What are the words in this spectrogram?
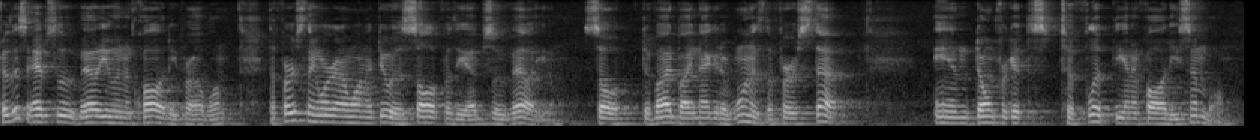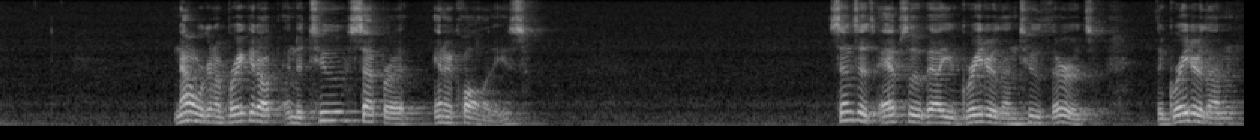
For this absolute value inequality problem, the first thing we're going to want to do is solve for the absolute value. So divide by negative 1 is the first step, and don't forget to flip the inequality symbol. Now we're going to break it up into two separate inequalities. Since it's absolute value greater than 2 thirds, the greater than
